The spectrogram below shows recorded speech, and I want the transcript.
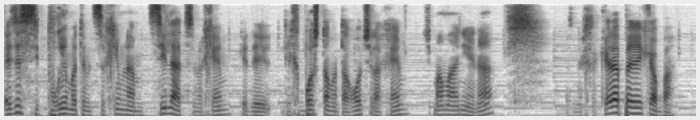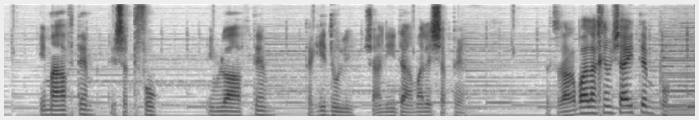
איזה סיפורים אתם צריכים להמציא לעצמכם כדי לכבוש את המטרות שלכם? נשמע מעניין, אה? אז נחכה לפרק הבא. אם אהבתם, תשתפו. אם לא אהבתם, תגידו לי, שאני אדע מה לשפר. ותודה רבה לכם שהייתם פה.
